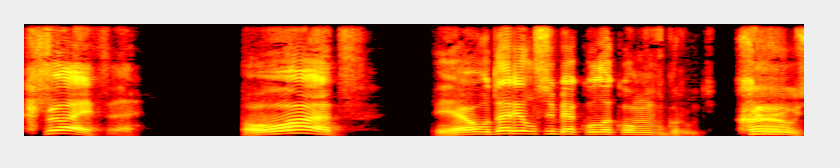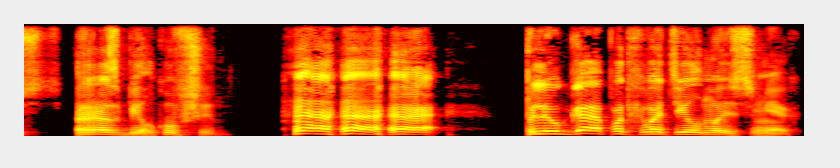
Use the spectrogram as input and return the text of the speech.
Кто это?» «Вот!» Я ударил себя кулаком в грудь. Хрусть! Разбил кувшин. Ха-ха-ха! Плюга подхватил мой смех.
